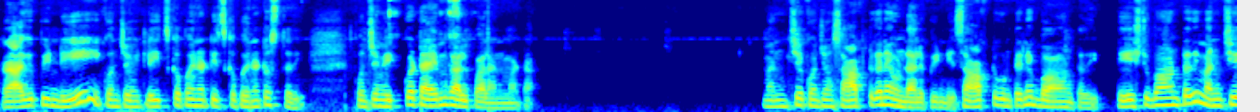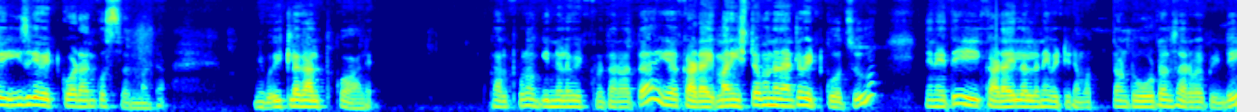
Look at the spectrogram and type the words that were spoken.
రాగి పిండి కొంచెం ఇట్లా ఇసుకపోయినట్టు ఇసుకపోయినట్టు వస్తుంది. కొంచెం ఎక్కువ టైం కలపాలన్నమాట. మంచిగా కొంచెం సాఫ్ట్గానే ఉండాలి పిండి. సాఫ్ట్గా ఉంటేనే బాగుంటుంది. టేస్ట్ బాగుంటుంది. మంచిగా ఈజీగా పెట్టుకోవడానికి వస్తుంది అనమాట ఇట్లా కలుపుకోవాలి. కలుపుకొని గిన్నెలో పెట్టుకున్న తర్వాత ఇక కడాయి మన ఇష్టం ఉన్న దాంట్లో పెట్టుకోవచ్చు. నేనైతే ఈ కడాయిలలోనే పెట్టిన. మొత్తం టోటల్ సర్వపిండి.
